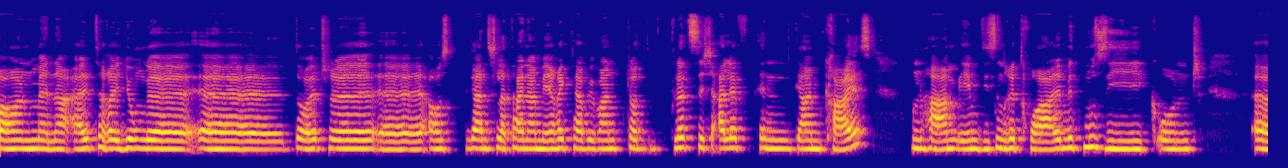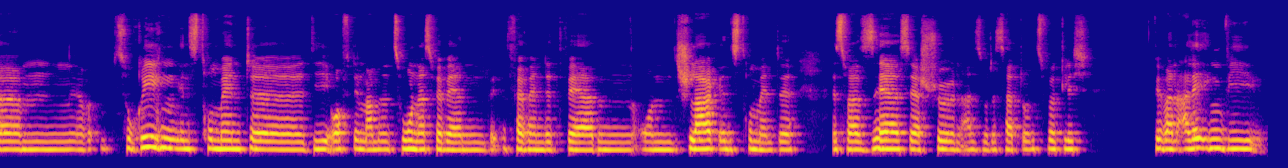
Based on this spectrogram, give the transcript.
Frauen, Männer, ältere, junge äh, Deutsche äh, aus ganz Lateinamerika. Wir waren dort plötzlich alle in einem Kreis und haben eben diesen Ritual mit Musik und ähm, so Regeninstrumente, die oft im Amazonas verwendet werden und Schlaginstrumente. Es war sehr, sehr schön. Also das hat uns wirklich, wir waren alle irgendwie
